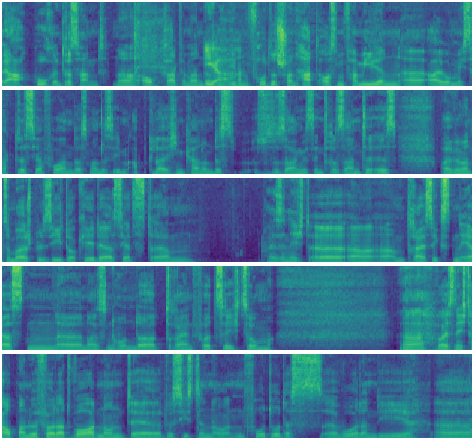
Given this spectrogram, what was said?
ja, hochinteressant. Ne? Auch gerade wenn man dann ja. eben Fotos schon hat aus dem Familienalbum. ich sagte das ja vorhin, dass man das eben abgleichen kann und das sozusagen das Interessante ist. Weil wenn man zum Beispiel sieht, okay, der ist jetzt, ähm, weiß ich nicht, äh, äh, am 30.01.1943 äh, zum äh, weiß nicht, Hauptmann befördert worden und der, du siehst dann ein Foto, das, äh, wo er dann die äh,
